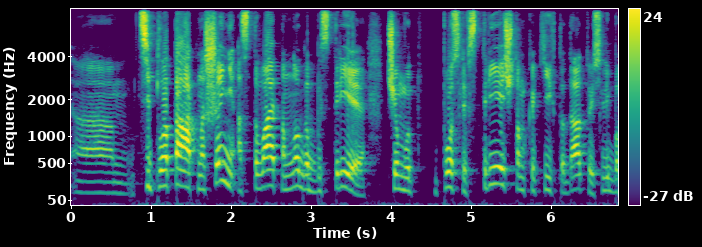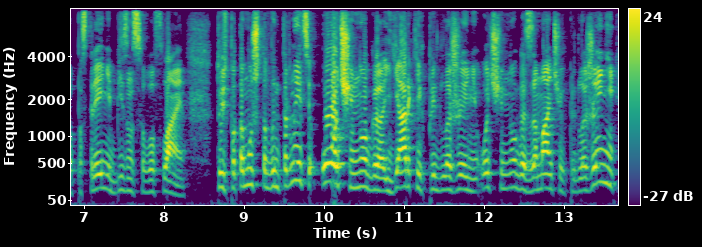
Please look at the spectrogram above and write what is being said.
э, теплота отношений остывает намного быстрее, чем вот после встреч там каких-то, да, то есть либо построение бизнеса в офлайн. То есть потому что в интернете очень много ярких предложений, очень много заманчивых предложений,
